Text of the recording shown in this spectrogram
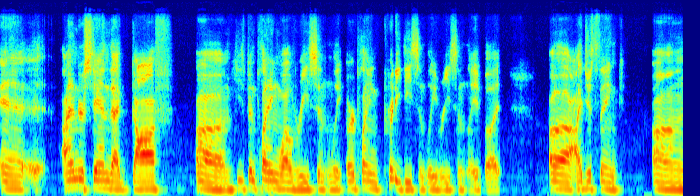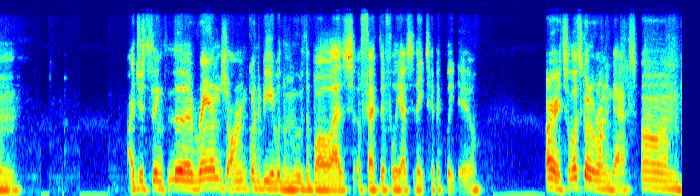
and I understand that Goff um he's been playing well recently or playing pretty decently recently, but uh I just think Um, I just think the Rams aren't going to be able to move the ball as effectively as they typically do. All right, so let's go to running backs. Um,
